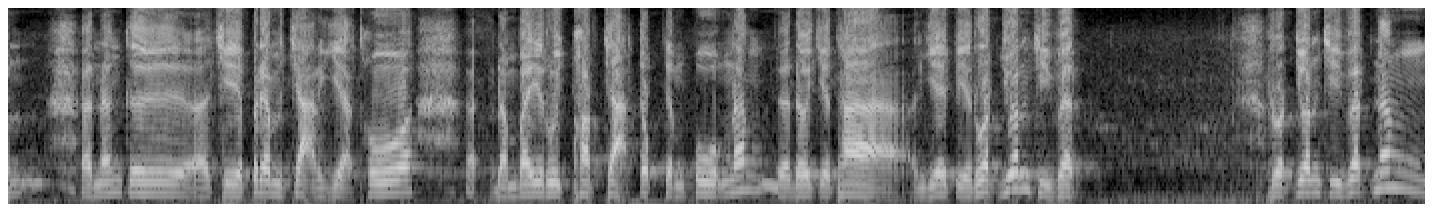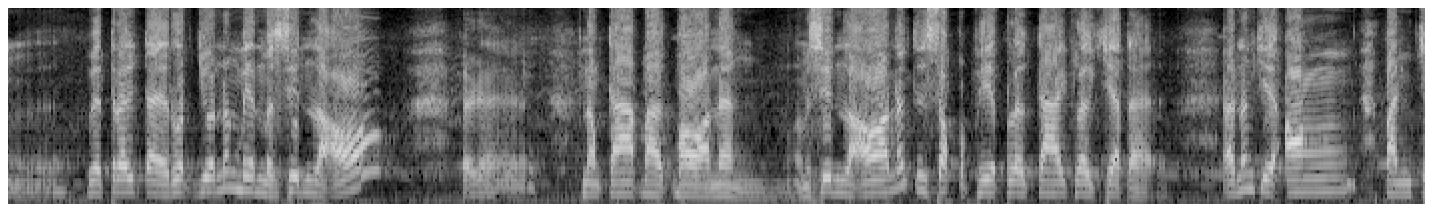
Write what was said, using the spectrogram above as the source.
នហ្នឹងគឺជាព្រះមច្ចរិយធัวដើម្បីរួចផុតចាកទុកទាំងពួងហ្នឹងដូចជាថានិយាយពីរថយន្តជីវិត រថយន្តជីវិតហ្នឹងវាត្រូវតែរថយន្តហ្នឹងមានម៉ាស៊ីនល្អក្នុងការបើកបរហ្នឹងម៉ាស៊ីនល្អហ្នឹងគឺសុខភាពផ្លូវកាយផ្លូវចិត្តអាហ្នឹងជាអង្គបញ្ច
